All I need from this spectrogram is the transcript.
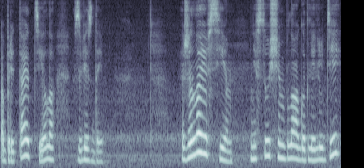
обретает тело звезды. Желаю всем, несущим благо для людей,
